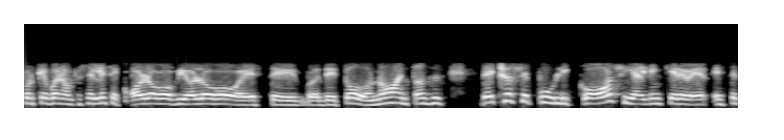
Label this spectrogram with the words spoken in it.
porque bueno, pues él es ecólogo, biólogo, este, de todo, ¿no? Entonces, de hecho se publicó, si alguien quiere ver ese,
